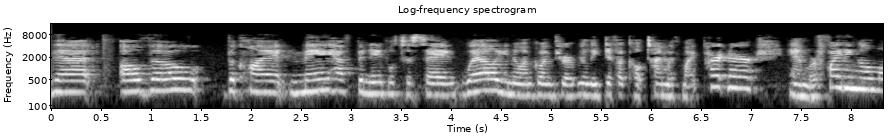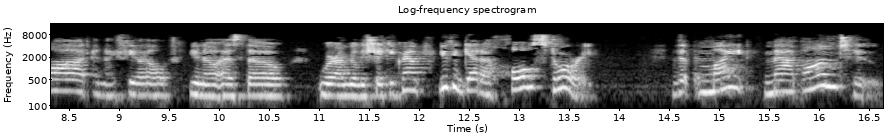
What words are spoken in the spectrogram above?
That although the client may have been able to say, well, you know, I'm going through a really difficult time with my partner and we're fighting a lot and I feel, you know, as though we're on really shaky ground. You could get a whole story that might map onto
